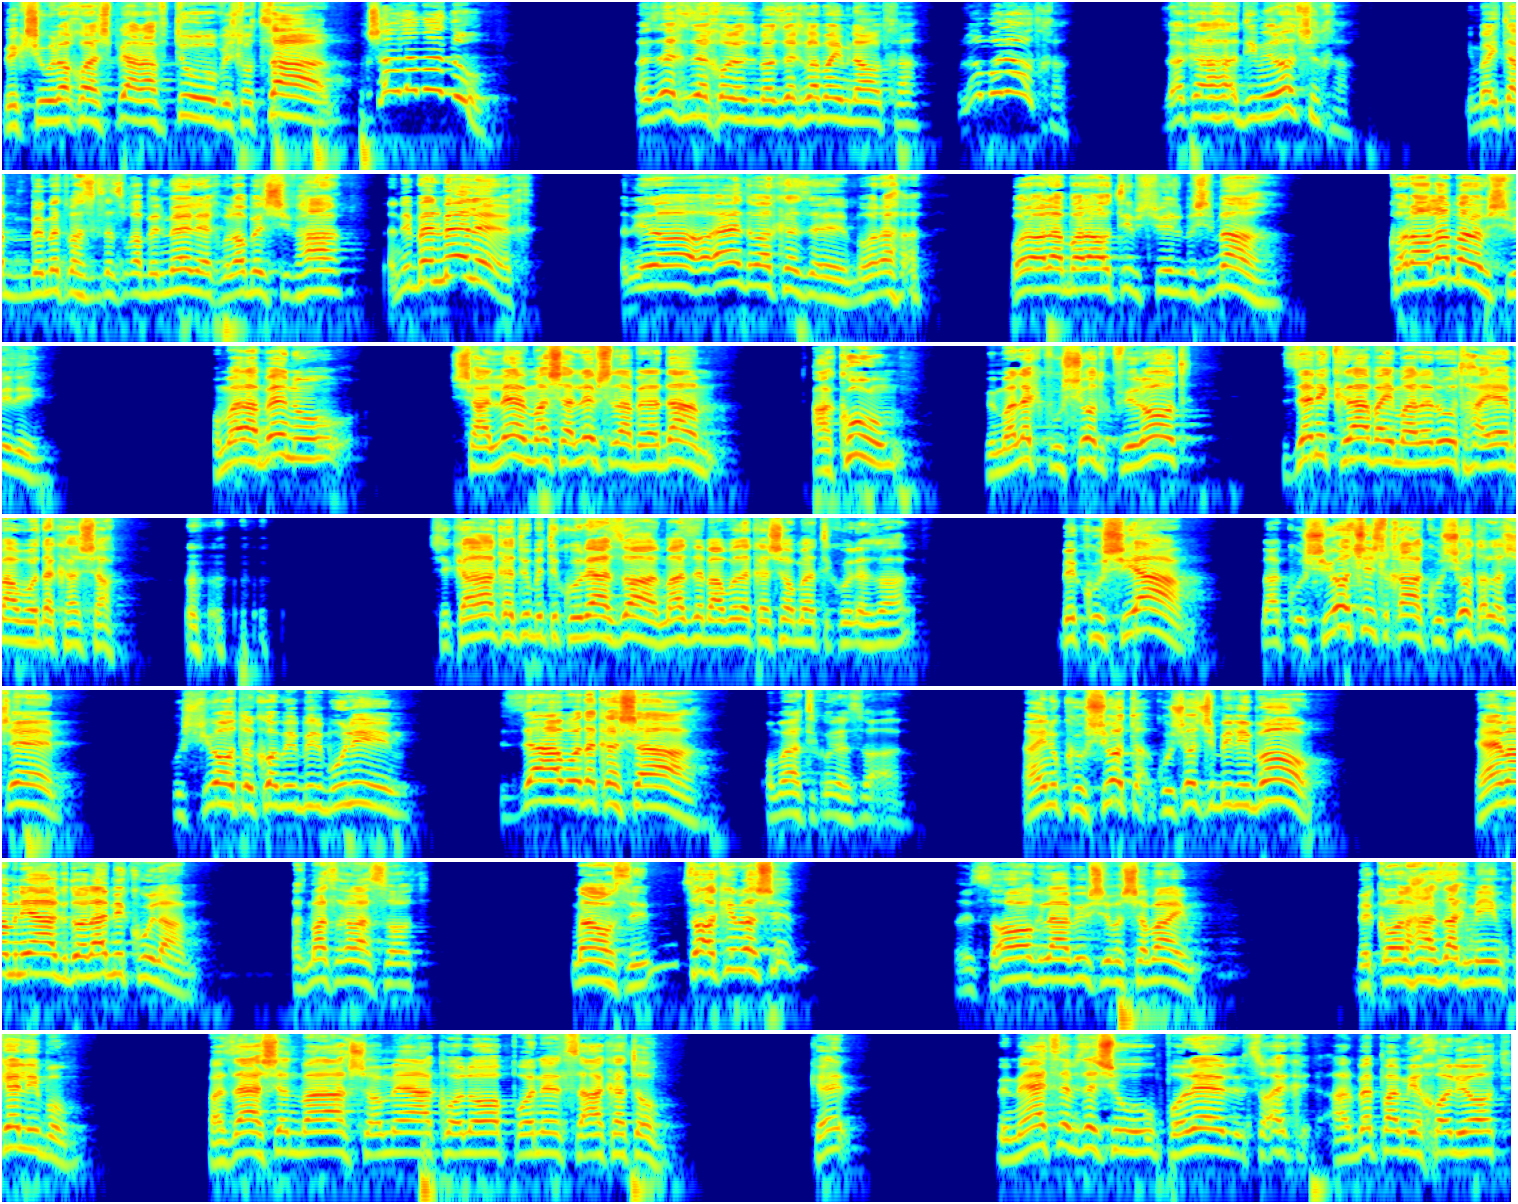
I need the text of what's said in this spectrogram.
וכשהוא לא יכול להשפיע על אף טוב, יש לו צער, עכשיו למדנו. אז איך זה יכול להיות, אז איך, למה ימנע אותך? הוא לא מונע אותך. זה רק הדמיונות שלך. אם היית באמת מחזיק את עצמך בן מלך ולא בן שבעה, אני בן מלך. אני לא, אין דבר כזה. בורא, העולם ברא אותי בשביל, בשביל מה? כל העולם ברא בשבילי. אומר רבנו, שהלב, מה שהלב של הבן אדם עקום ומלא כפושות וכפירות, זה נקרא וימררו את חייהם בעבודה קשה. שככה כתוב בתיקוני הזוהר, מה זה בעבודה קשה אומר תיקוני הזוהר? בקושייה, מהקושיות שיש לך, קושיות על השם, קושיות על כל מיני בלבולים, זה העבודה קשה, אומר התיקוני הזוהר. היינו קושיות, קושיות שבליבו, הם המניעה הגדולה מכולם. אז מה צריך לעשות? מה עושים? צועקים לשם. לצעוק לאביו שבשמיים, בקול חזק מעמקי ליבו. וזה השם ברח שומע קולו פונה לצעקתו. כן? ומעצם זה שהוא פונה, צועק, הרבה פעמים יכול להיות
